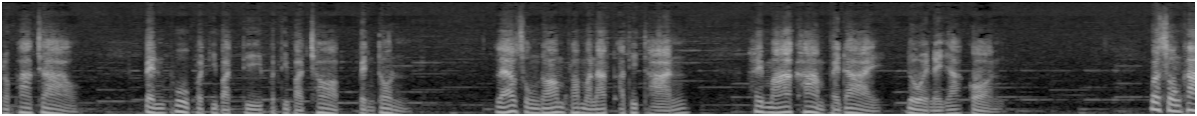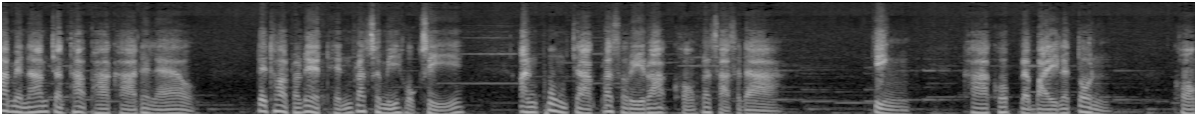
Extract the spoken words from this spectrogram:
พระภาคเจ้า เป็นผู้ปฏิบัติดีปฏิบัติชอบเป็นต้น แล้วทรงน้อมพระมนัตอธิษฐาน ให้ม้าข้ามไปได้โดยนัยก่อน เมื่อทรงข้ามแม่น้ำจันทภาคาได้แล้ว ได้ทอดพระเนตรเห็นรัศมีหกสี อันพุ่งจากพระสรีระของพระศาสดา จริง คาคบและใบและต้น ของ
